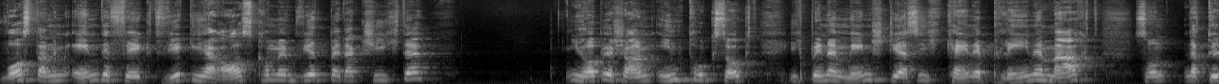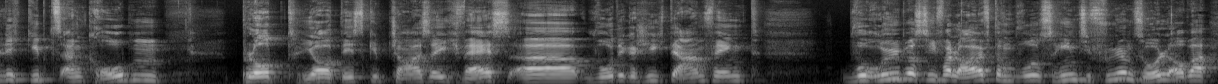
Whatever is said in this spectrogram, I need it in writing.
was dann im Endeffekt wirklich herauskommen wird bei der Geschichte. Ich habe ja schon im Intro gesagt, ich bin ein Mensch, der sich keine Pläne macht, sondern natürlich gibt es einen groben Plot. Ja, das gibt schon. Also ich weiß, äh, wo die Geschichte anfängt, worüber sie verläuft und wohin sie führen soll, aber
